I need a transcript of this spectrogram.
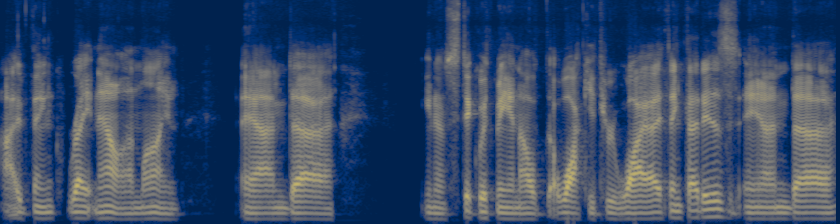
I think, right now online. And, uh, you know, stick with me and I'll, I'll, walk you through why I think that is and, uh,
